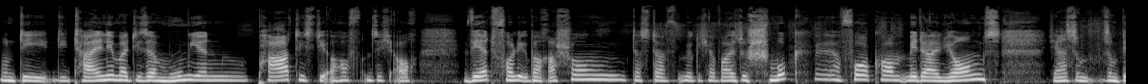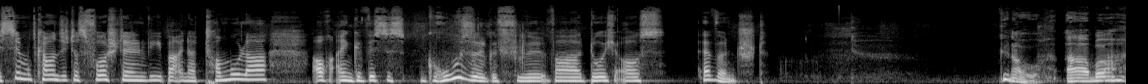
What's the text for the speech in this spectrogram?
Und die, die Teilnehmer dieser Mumienpartys, die erhofften sich auch wertvolle Überraschungen, dass da möglicherweise Schmuck hervorkommt, Medaillons. Ja, so, so ein bisschen kann man sich das vorstellen wie bei einer Tombola. Auch ein gewisses Gruselgefühl war durchaus erwünscht. Genau. Aber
